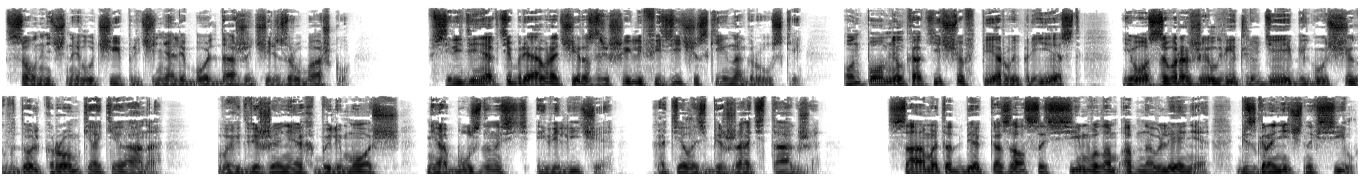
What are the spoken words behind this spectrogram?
Солнечные лучи причиняли боль даже через рубашку. В середине октября врачи разрешили физические нагрузки. Он помнил, как еще в первый приезд — его заворожил вид людей, бегущих вдоль кромки океана. В их движениях были мощь, необузданность и величие. Хотелось бежать так же. Сам этот бег казался символом обновления, безграничных сил.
